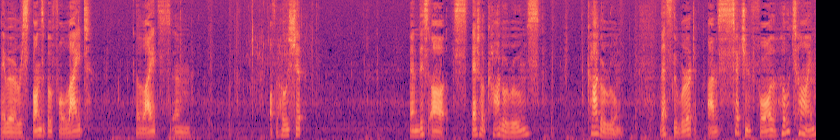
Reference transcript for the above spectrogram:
they were responsible for light the lights um, of the whole ship. And these are special cargo rooms. Cargo room. That's the word I'm searching for the whole time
